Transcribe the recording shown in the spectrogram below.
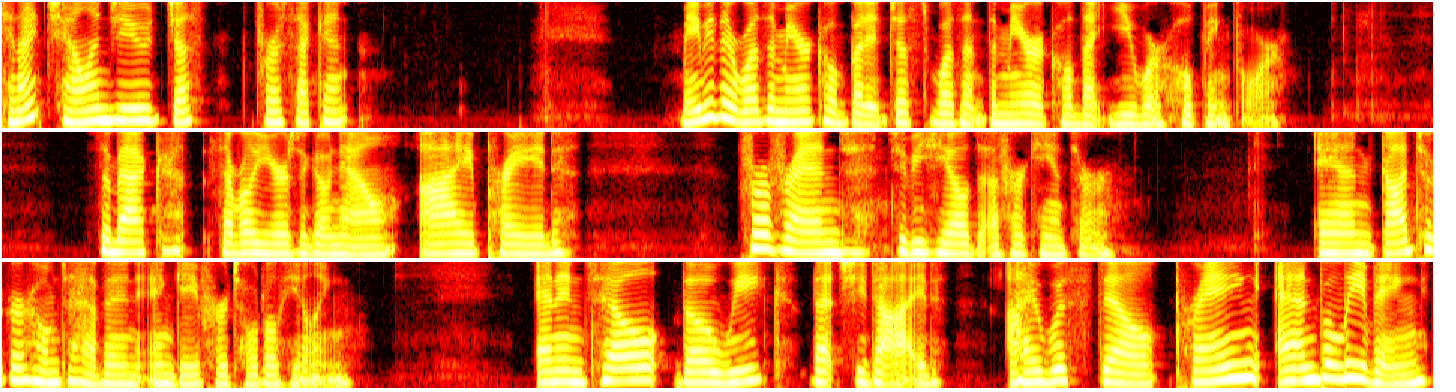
Can I challenge you just for a second? Maybe there was a miracle, but it just wasn't the miracle that you were hoping for. So, back several years ago now, I prayed for a friend to be healed of her cancer. And God took her home to heaven and gave her total healing. And until the week that she died, I was still praying and believing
